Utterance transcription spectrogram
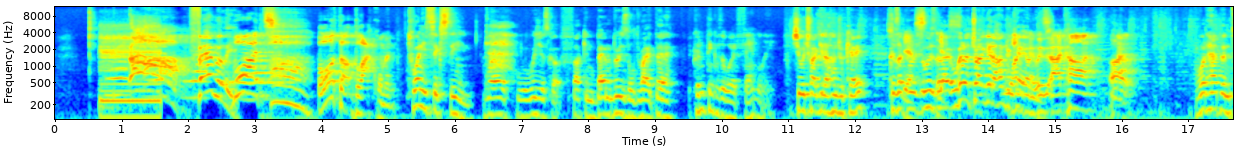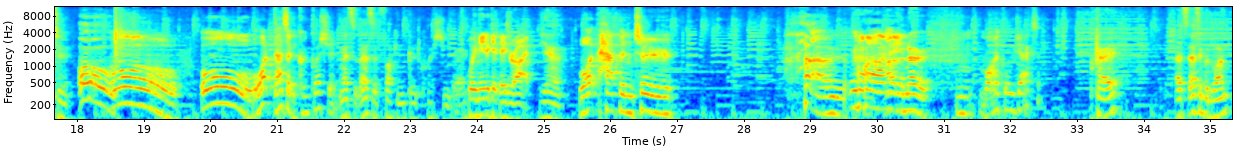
Ah, family. What? Author, black woman. 2016. Well, we just got fucking bamboozled right there. I couldn't think of the word family. Should we try to get 100k? Because like, Yes, it was, yes. like, we're gonna try to get 100k One, on we- this. I can't. All right. What happened to? Oh, Oh, oh, what? That's a good question. that's a, that's a fucking good question, bro. We need to get these right. Yeah. What happened to um, Well, I I don't mean- know. Michael Jackson? Okay. That's that's a good one.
